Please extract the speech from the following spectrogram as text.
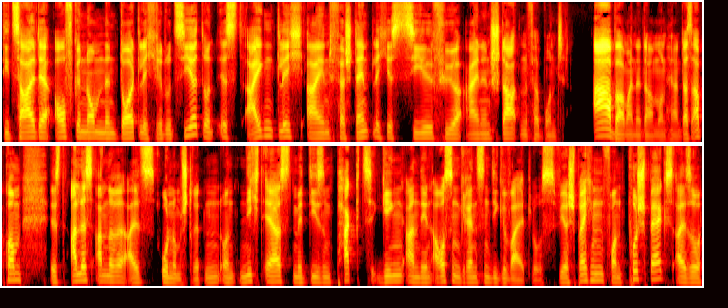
die Zahl der Aufgenommenen deutlich reduziert und ist eigentlich ein verständliches Ziel für einen Staatenverbund. Aber, meine Damen und Herren, das Abkommen ist alles andere als unumstritten und nicht erst mit diesem Pakt ging an den Außengrenzen die Gewalt los. Wir sprechen von Pushbacks, also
